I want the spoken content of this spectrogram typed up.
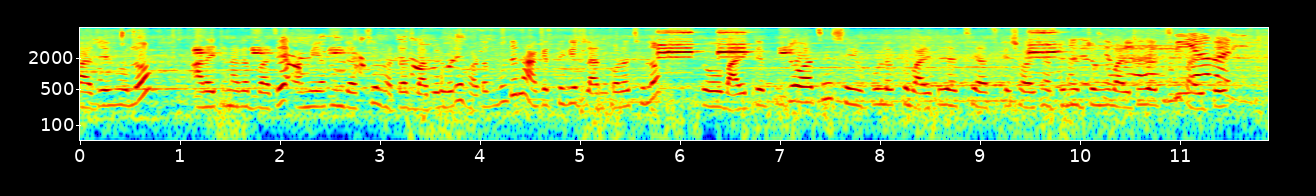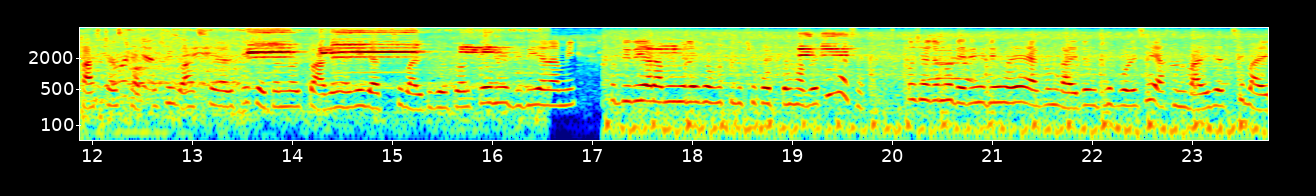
বাজে হলো আড়াইটা নাগাদ বাজে। আমি এখন যাচ্ছি হঠাৎ বাপের বাড়ি। হঠাৎ বলতে না, আগের থেকে প্ল্যান করা ছিল। তো বাড়িতে পুজো আছে, সেই উপলক্ষে বাড়িতে যাচ্ছি। আজকে ছয়, সাত দিনের জন্য বাড়িতে যাচ্ছি। বাড়িতে কাজ টাজ সব কিছুই আছে আর কি সেই জন্য একটু আগে আগেই যাচ্ছি। বাড়িতে যেহেতু আর কেউ নেই, দিদি আর আমি। তো দিদি আর আমি মিলে সমস্ত কিছু করতে হবে, ঠিক আছে? তো সেই জন্য রেডি রেডি হয়ে একদম গাড়িতে উঠে পড়েছি। এখন বাড়ি যাচ্ছি। বাড়ি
